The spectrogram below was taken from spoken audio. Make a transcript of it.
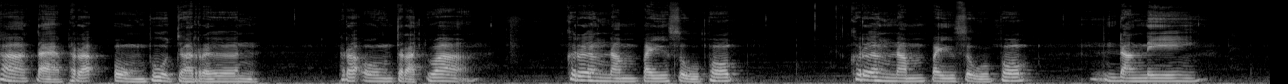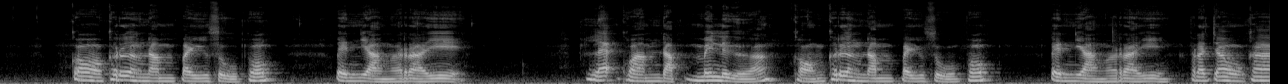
ข้าแต่พระองค์ผู้เจริญ พระองค์ตรัสว่า เครื่องนำไปสู่ภพ เครื่องนำไปสู่ภพ ดังนี้ ก็เครื่องนำไปสู่ภพเป็นอย่างไร และความดับไม่เหลือของเครื่องนำไปสู่ภพเป็นอย่างไร พระเจ้าข้า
